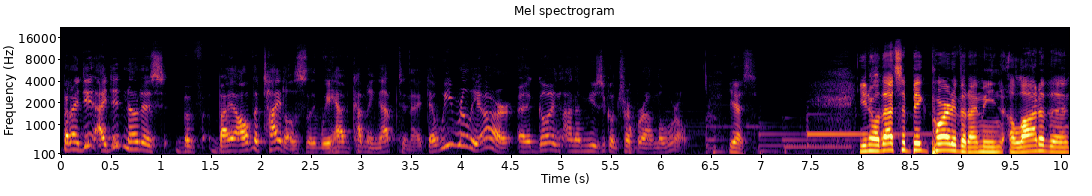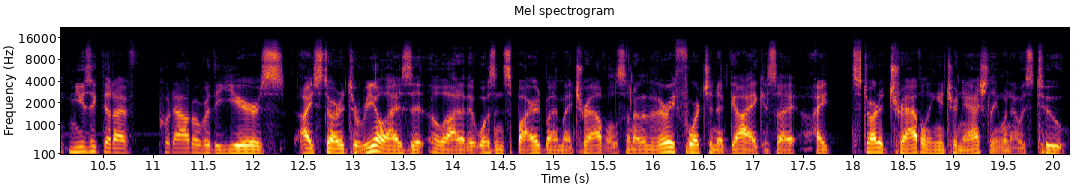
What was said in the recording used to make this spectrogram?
but I did I did notice bef- by all the titles that we have coming up tonight that we really are uh, going on a musical trip around the world. Yes. You know, that's a big part of it. I mean, a lot of the music that I've put out over the years, I started to realize that a lot of it was inspired by my travels. And I'm a very fortunate guy because I, I started traveling internationally when I was two.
